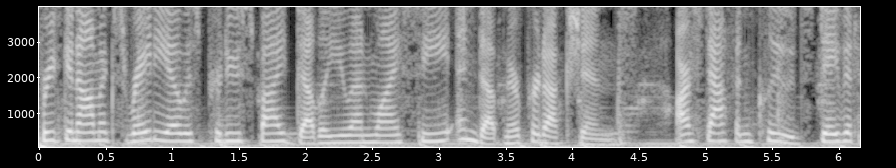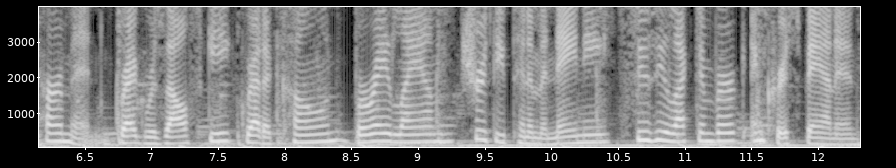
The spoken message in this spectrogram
Freakonomics Radio is produced by WNYC and Dubner Productions. Our staff includes David Herman, Greg Rosalsky, Greta Cohn, Beret Lamb, Shruti Pinamaneni, Susie Lechtenberg, and Chris Bannon.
